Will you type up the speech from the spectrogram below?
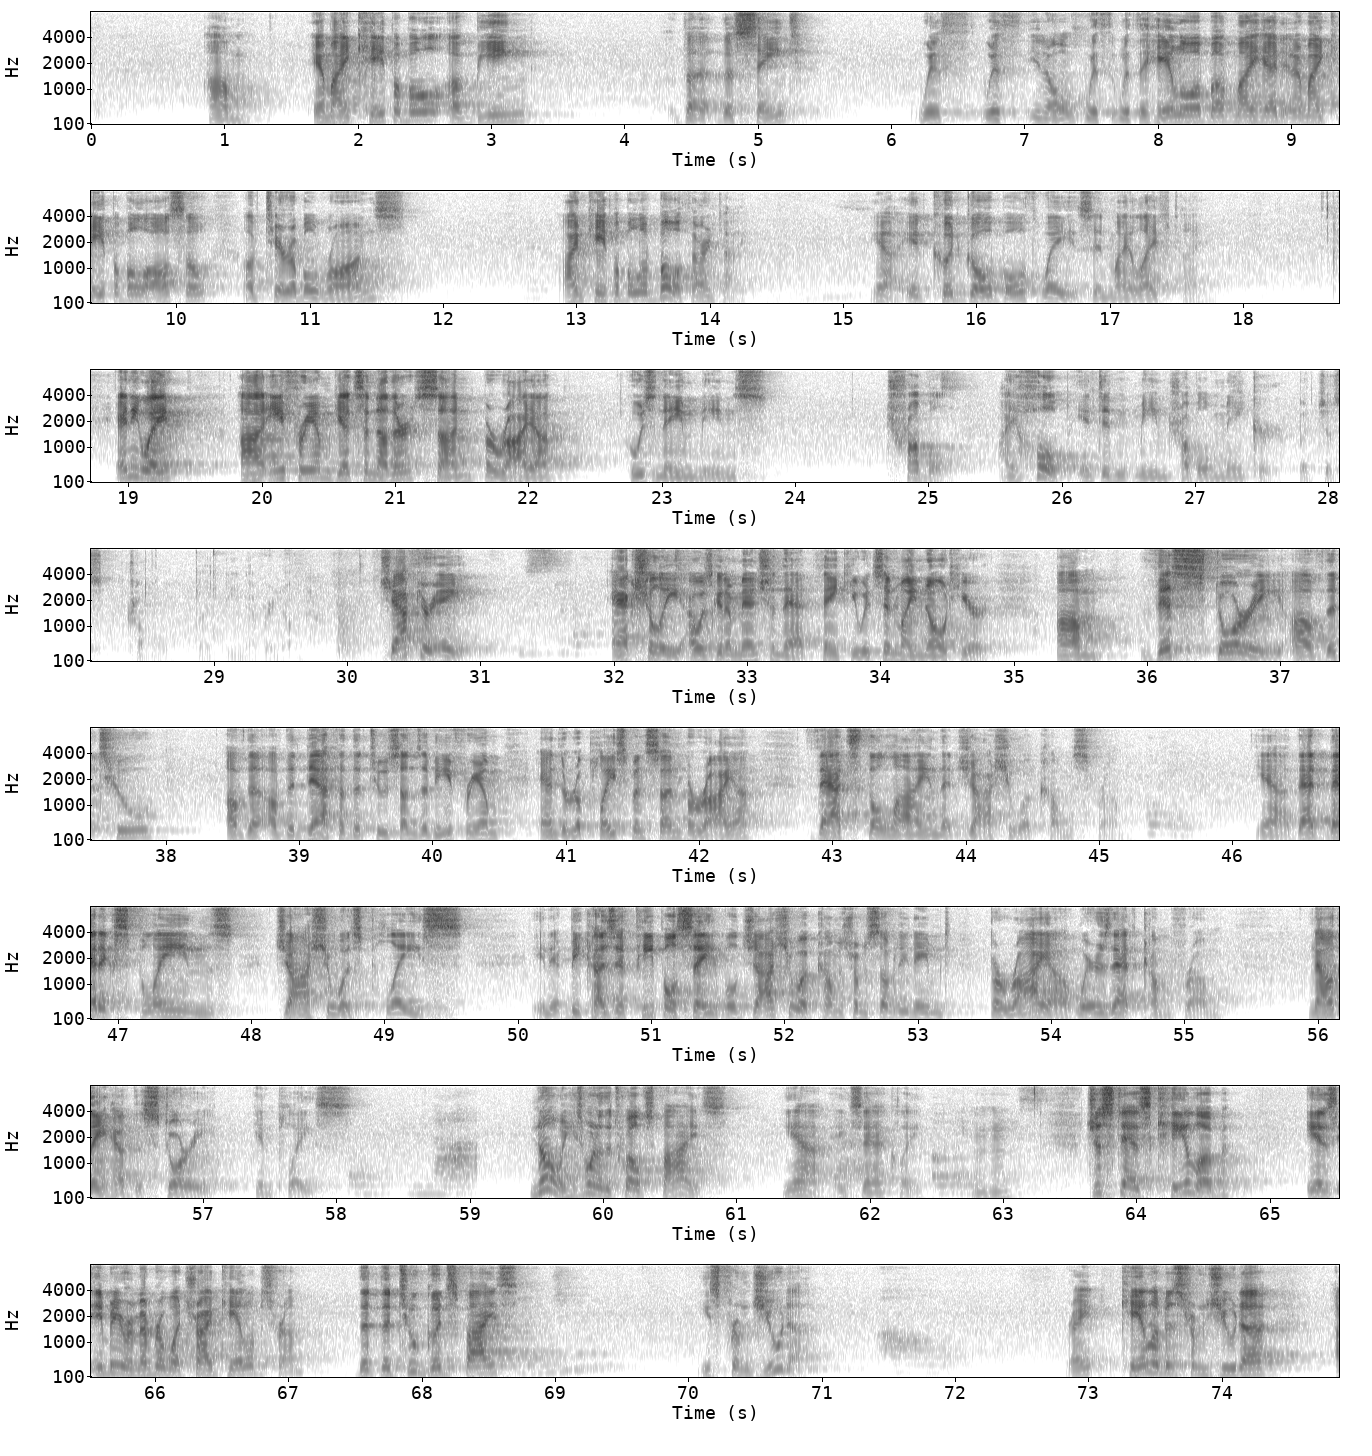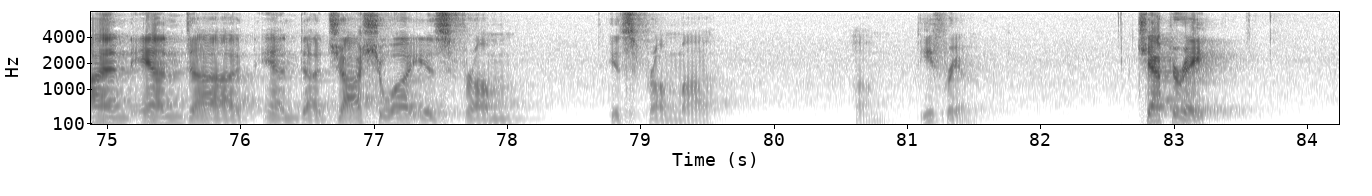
Um, am I capable of being the, the saint with, with, you know, with, with the halo above my head? And am I capable also of terrible wrongs? I'm capable of both, aren't I? Yeah, it could go both ways in my lifetime. Anyway, uh, Ephraim gets another son, Beriah whose name means trouble. I hope it didn't mean troublemaker, but just trouble, but you never know. Chapter 8. Actually, I was going to mention that. Thank you. It's in my note here. Um, this story of the two of the of the death of the two sons of Ephraim and the replacement son Beriah, that's the line that Joshua comes from. Okay. Yeah, that that explains Joshua's place because if people say, well, Joshua comes from somebody named Beriah, where does that come from? Now they have the story in place. No, he's one of the 12 spies. Yeah, exactly. Mm-hmm. Just as Caleb is, anybody remember what tribe Caleb's from? The, the two good spies? He's from Judah. Right? Caleb is from Judah, and, and, uh, and uh, Joshua is from, is from uh, Ephraim. Chapter 8,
